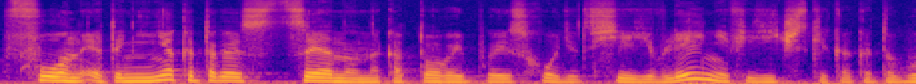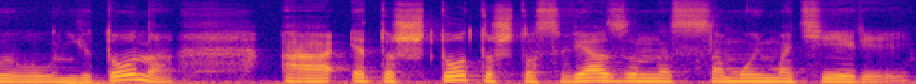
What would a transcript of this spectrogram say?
фон — это не некоторая сцена, на которой происходят все явления физически, как это было у Ньютона, а это что-то, что связано с самой материей.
